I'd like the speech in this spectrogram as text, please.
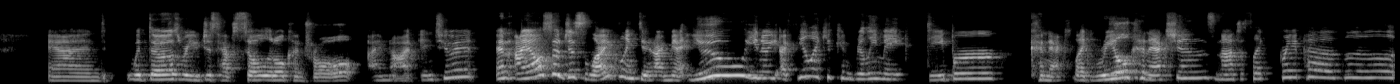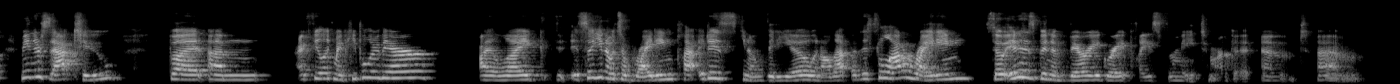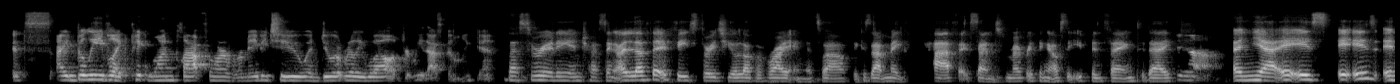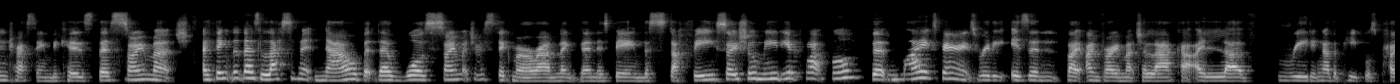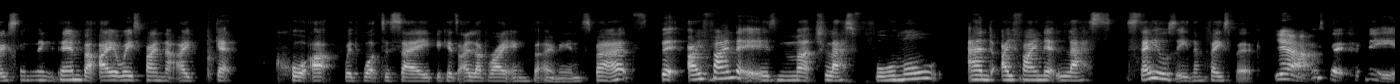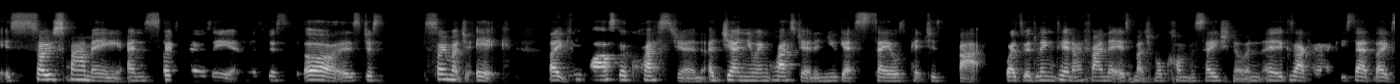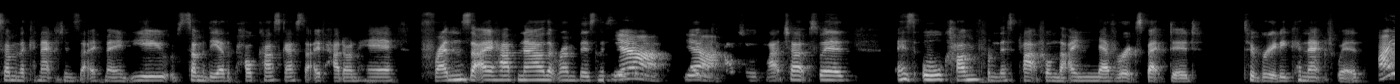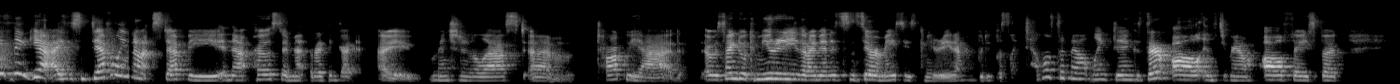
And with those where you just have so little control i'm not into it. And i also just like linkedin. I met you you know i feel like you can really make deeper connect like real connections not just like great post i mean there's that too but um i feel like my people are there. I like it's a you know it's a writing plat it is you know video and all that but it's a lot of writing. So it has been a very great place for me to market and um it's i believe like pick one platform or maybe two and do it really well and for me that's been linkedin. That's really interesting. I love that it feeds through to your love of writing as well because that makes perfect sense from everything else that you've been saying today. Yeah. And yeah, it is it is interesting because there's so much I think that there's less of it now, but there was so much of a stigma around LinkedIn as being the stuffy social media platform. But my experience really isn't like I'm very much a lurker. I love reading other people's posts on LinkedIn, but I always find that I get caught up with what to say because I love writing, but only in spurts. But I find that it is much less formal and I find it less salesy than Facebook. Yeah. Facebook for me is so spammy and so salesy. And it's just, oh, it's just so much ick. Like you ask a question, a genuine question, and you get sales pitches back. Whereas with LinkedIn, I find that it's much more conversational. And exactly like you said, like some of the connections that I've made, you, some of the other podcast guests that I've had on here, friends that I have now that run businesses. Yeah. Yeah. Actual catch ups with has all come from this platform that I never expected to really connect with. I think, yeah, it's definitely not Steffi in that post I met that I think I, I mentioned in the last um, talk we had. I was talking to a community that I met. It's in Sarah Masci's community, and everybody was like, "Tell us about LinkedIn," because they're all Instagram, all Facebook.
